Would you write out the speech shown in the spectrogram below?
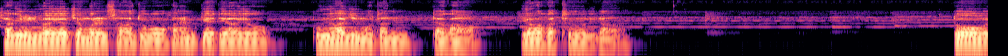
자기를 위하여 재물을 쌓아두고 하나님께 대하여 부여하지 못한 자가 이와 같으리라. 또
